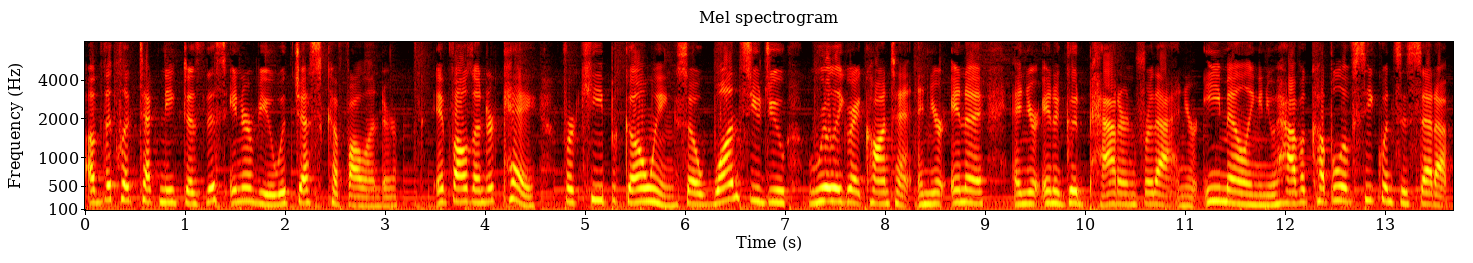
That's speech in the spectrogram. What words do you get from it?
of the click technique does this interview with Jessica fall under? It falls under K for keep going. So once you do really great content and you're in a and you're in a good pattern for that and you're emailing and you have a couple of sequences set up,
